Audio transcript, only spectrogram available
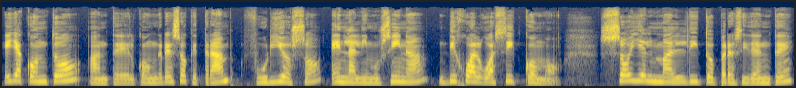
Ella contó ante el Congreso que Trump, furioso, en la limusina, dijo algo así como, soy el maldito presidente,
